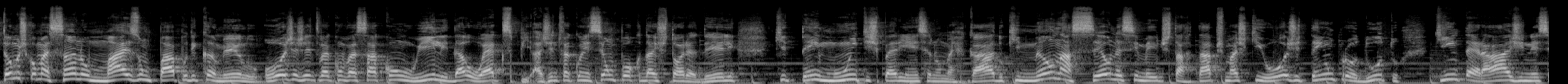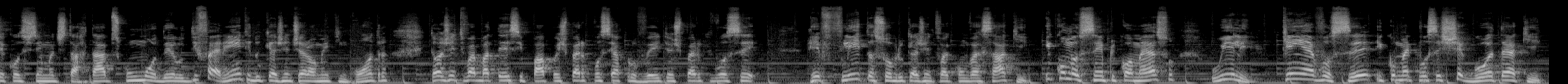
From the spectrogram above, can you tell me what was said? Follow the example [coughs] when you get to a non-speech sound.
Estamos começando mais um Papo de Camelo. Hoje a gente vai conversar com o Willy da Wexp. A gente vai conhecer um pouco da história dele, que tem muita experiência no mercado, que não nasceu nesse meio de startups, mas que hoje tem um produto que interage nesse ecossistema de startups com um modelo diferente do que a gente geralmente encontra. Então a gente vai bater esse papo. Eu espero que você aproveite, eu espero que você reflita sobre o que a gente vai conversar aqui. E como eu sempre começo, Willy, quem é você e como é que você chegou até aqui?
